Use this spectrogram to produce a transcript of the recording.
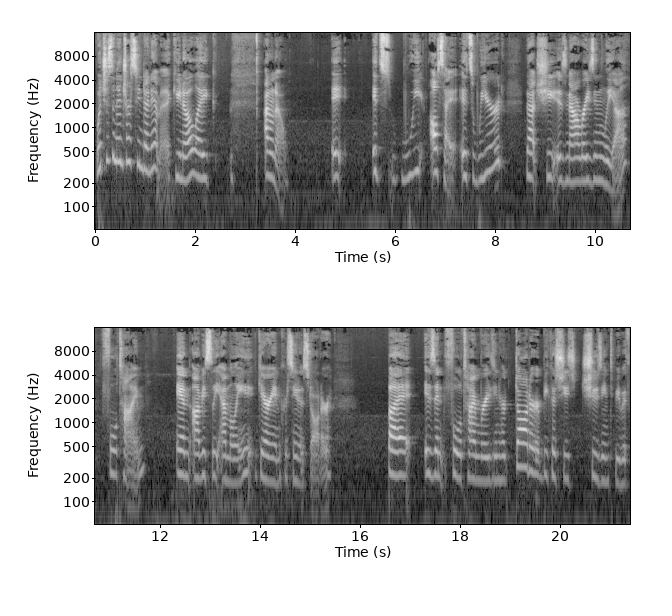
Which is an interesting dynamic you know like i don't know. It it's we i'll say it, it's weird that she is now raising leah full time and obviously emily gary and kristina's daughter but isn't full time raising her daughter because she's choosing to be with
